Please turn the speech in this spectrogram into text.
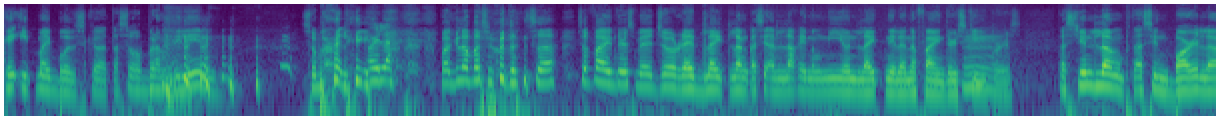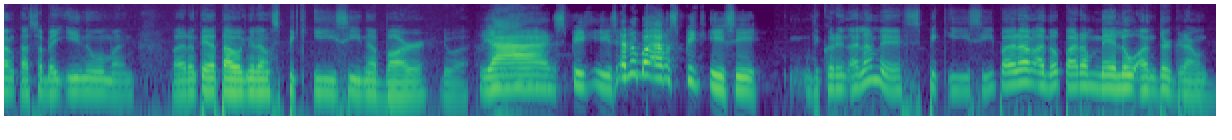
kay eat my balls ka, tas sobrang dilim. so bali, la- paglabas mo dun sa sa Finders, medyo red light lang kasi ang laki ng neon light nila na Finders Mm. Keepers. Tas yun lang, tas in bar lang, tas sabay inuman. Parang tinatawag nilang speak easy na bar, di ba? Yan, Speak Easy. Ano ba ang Speak Easy? Hindi ko rin alam eh, speak easy. Parang ano, parang mellow underground.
